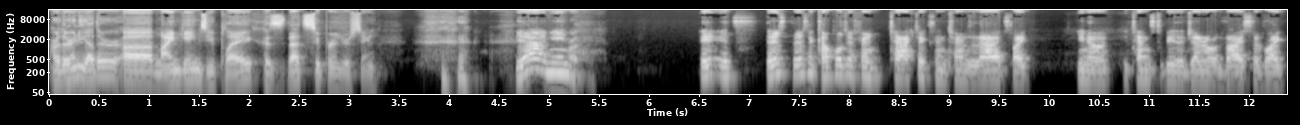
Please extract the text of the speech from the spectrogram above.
are there any other uh, mind games you play? Because that's super interesting. yeah, I mean, it, it's there's there's a couple different tactics in terms of that. It's like you know, it tends to be the general advice of like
